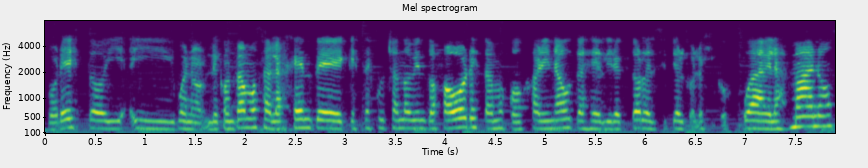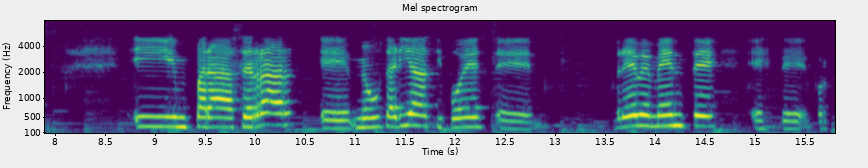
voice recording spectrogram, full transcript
por esto y, bueno, le contamos a la gente que está escuchando Viento a Favor, estamos con Harry Nauta, es el director del sitio arqueológico Juega de las Manos. Y para cerrar, eh, me gustaría si puedes eh, brevemente, este, porque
